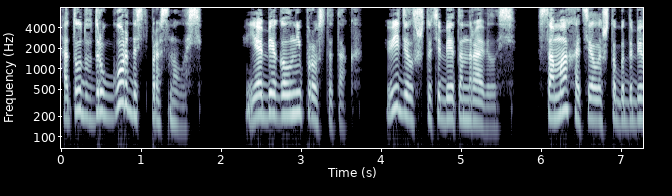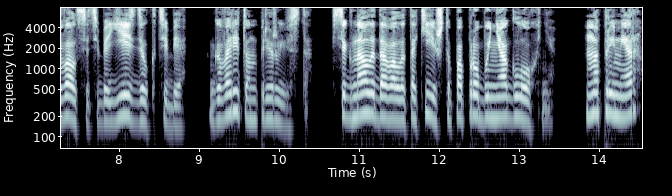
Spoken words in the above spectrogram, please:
А тут вдруг гордость проснулась. Я бегал не просто так. Видел, что тебе это нравилось. Сама хотела, чтобы добивался тебя, ездил к тебе. Говорит он прерывисто. Сигналы давала такие, что попробуй не оглохни. Например,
